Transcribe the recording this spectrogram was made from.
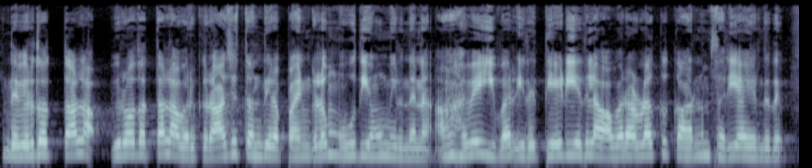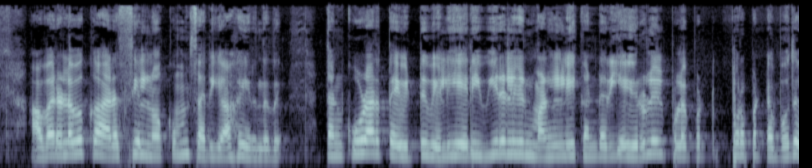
இந்த விரோதத்தால் விரோதத்தால் அவருக்கு ராஜதந்திர பயன்களும் ஊதியமும் இருந்தன. ஆகவே இவர் இதை தேடியதில் அவரளவுக்கு காரணம் சரியாயிருந்தது. அவரளவுக்கு அரசியல் நோக்கமும் சரியாக இருந்தது. தன் கூடாரத்தை விட்டு வெளியேறி வீரர்களின் மணலை கண்டறிய இருளில் புலப்பட்டு புறப்பட்ட போது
